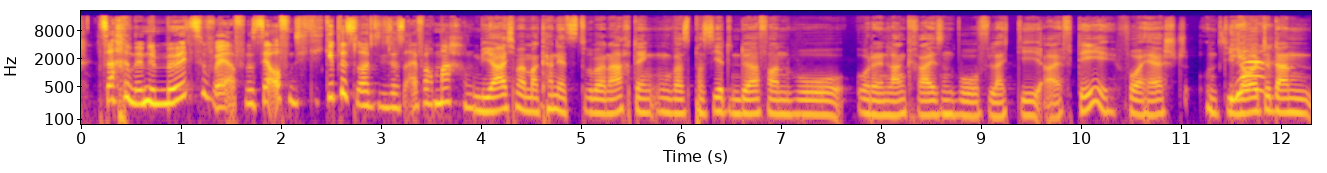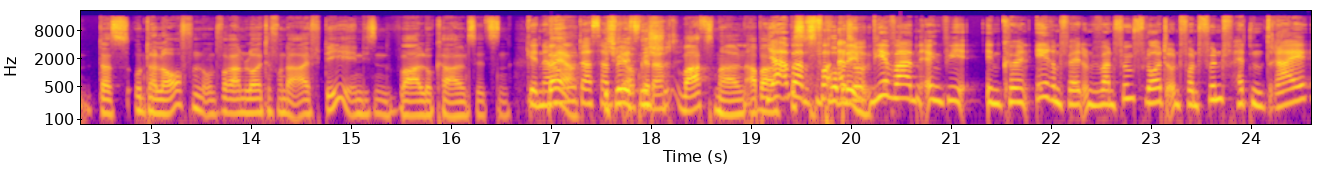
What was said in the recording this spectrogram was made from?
Sachen in den Müll zu werfen. Das ist ja offensichtlich, gibt es Leute, die das einfach machen. Ja, ich meine, man kann jetzt drüber nachdenken, was passiert in Dörfern, wo oder in Landkreisen, wo vielleicht die AfD vorherrscht und die Ja. Leute dann das unterlaufen und vor allem Leute von der AfD in diesen Wahllokalen sitzen. Genau, naja, das hab ich will ich jetzt auch nicht gedacht. schwarz malen, aber, Ja, aber das ist ein vor- Problem. also wir waren irgendwie in Köln-Ehrenfeld und wir waren fünf Leute und von fünf hätten drei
